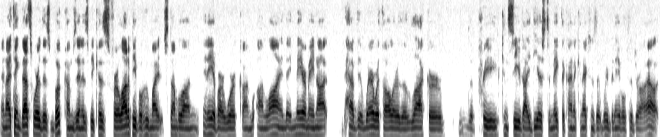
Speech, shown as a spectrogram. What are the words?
and I think that's where this book comes in, is because for a lot of people who might stumble on any of our work on online, they may or may not have the wherewithal or the luck or the preconceived ideas to make the kind of connections that we've been able to draw out.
